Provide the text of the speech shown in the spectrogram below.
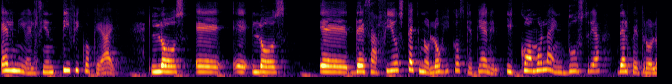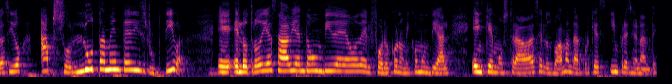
el nivel científico que hay, los, eh, eh, los eh, desafíos tecnológicos que tienen y cómo la industria del petróleo ha sido absolutamente disruptiva. Eh, el otro día estaba viendo un video del Foro Económico Mundial en que mostraba, se los voy a mandar porque es impresionante,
